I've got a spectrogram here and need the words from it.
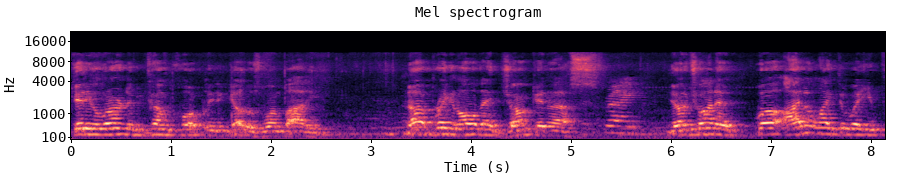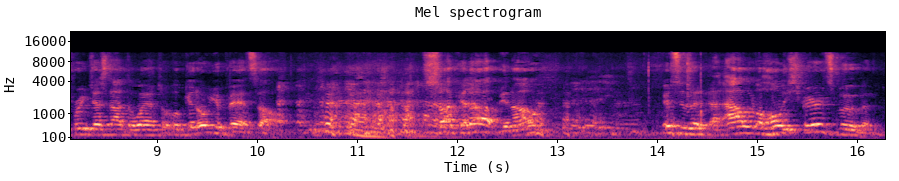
Getting to learn to become corporately together as one body. Not bringing all that junk in us. Right. You know, trying to, well, I don't like the way you preach. That's not the way I talk. Well, get over your bad self. Suck it up, you know. This is an hour the Holy Spirit's moving.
